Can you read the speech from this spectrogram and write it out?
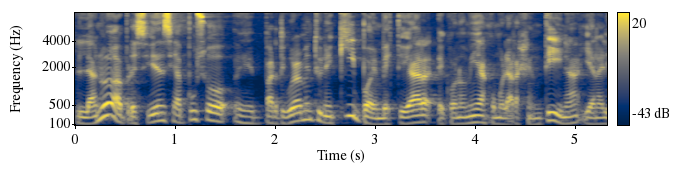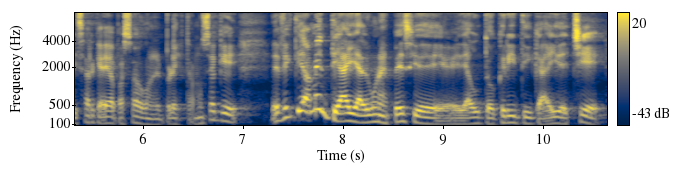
la nueva presidencia puso eh, particularmente un equipo a investigar economías como la Argentina y analizar qué había pasado con el préstamo. O sea que efectivamente hay alguna especie de, autocrítica ahí de, che,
